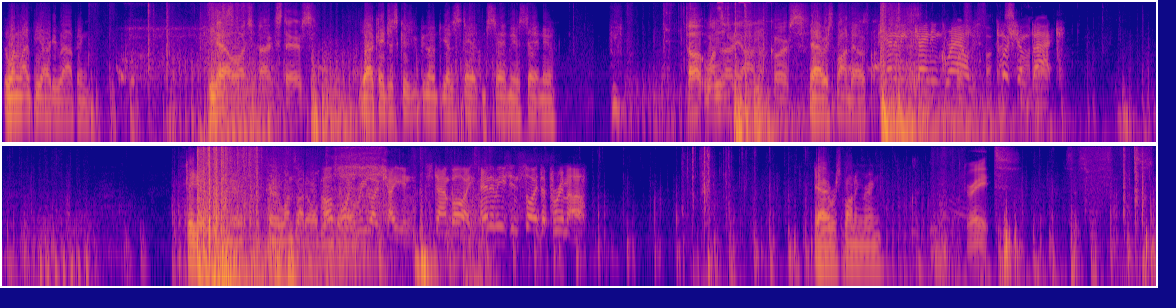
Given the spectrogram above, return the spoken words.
The one might be already wrapping. You Yeah, guys- I'll watch backstairs. yeah, okay, just cause you know, you gotta stay at, stay at new, stay at new. Oh, one's already on, of course. Yeah, we spawned out. The enemy's gaining ground. Push them spawned back. Okay, you guys got new. One's out old, Hard one's out point old. relocating. Stand by. Enemies inside the perimeter. Yeah, we're spawning ring. great. This is fucking stupid.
